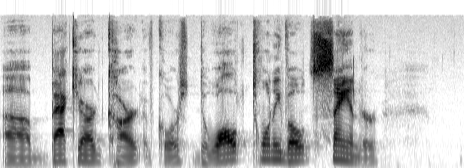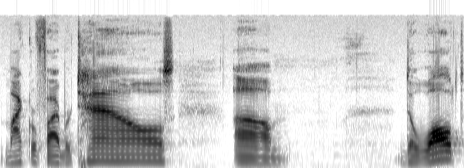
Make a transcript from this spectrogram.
uh, backyard cart, of course, DeWalt 20 volt sander, microfiber towels, um, DeWalt.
